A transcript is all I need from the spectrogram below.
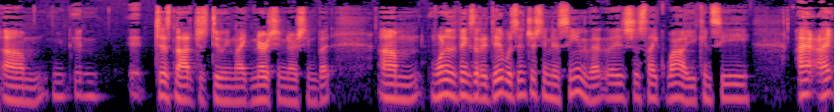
um, in just not just doing like nursing, nursing. But um, one of the things that I did was interesting to see that it's just like wow, you can see. I, I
